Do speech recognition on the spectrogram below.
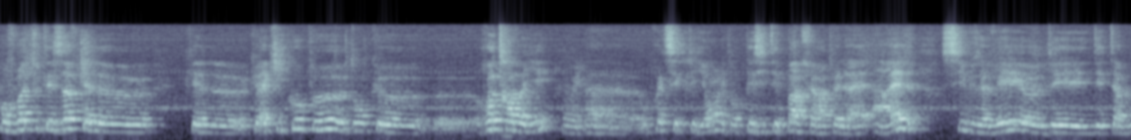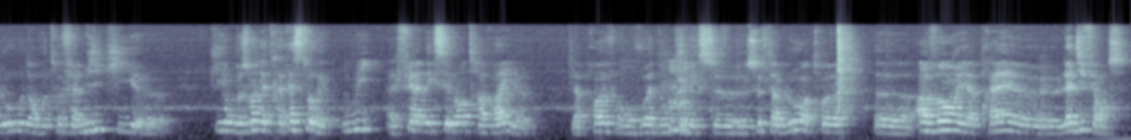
On voit toutes les œuvres qu'elle, euh, qu'elle, euh, que Akiko peut euh, donc euh, euh, retravailler Oui. auprès de ses clients. Et donc n'hésitez pas à faire appel à, elle si vous avez des, des tableaux dans votre famille qui, qui ont besoin d'être restaurés. Oui. Elle fait un excellent travail. La preuve, on voit donc avec ce, ce tableau entre euh, avant et après euh, la différence.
